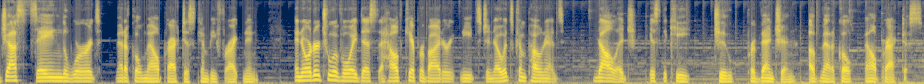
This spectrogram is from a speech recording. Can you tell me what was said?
just saying the words medical malpractice can be frightening. In order to avoid this, the healthcare provider needs to know its components. Knowledge is the key to prevention of medical malpractice.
